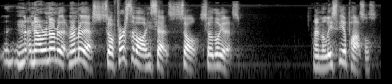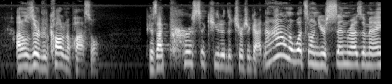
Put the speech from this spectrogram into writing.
now remember that. Remember this. So first of all, he says. So so look at this. I'm the least of the apostles. I don't deserve to be called an apostle because I persecuted the church of God. Now, I don't know what's on your sin resume,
